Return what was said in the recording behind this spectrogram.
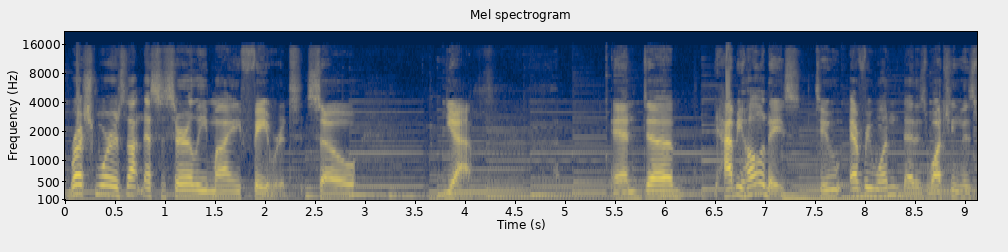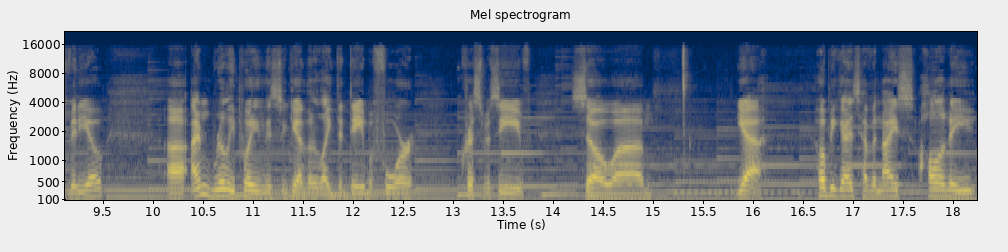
Rushmore is not necessarily my favorite. So, yeah. And uh, happy holidays to everyone that is watching this video. Uh, I'm really putting this together like the day before Christmas Eve. So, um, yeah. Hope you guys have a nice holiday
